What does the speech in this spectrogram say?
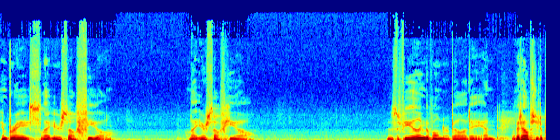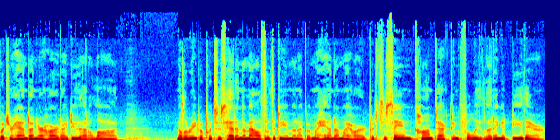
embrace, let yourself feel, let yourself heal. Just feeling the vulnerability. And if it helps you to put your hand on your heart, I do that a lot. Milarepa puts his head in the mouth of the demon. I put my hand on my heart. But it's the same contacting fully, letting it be there.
